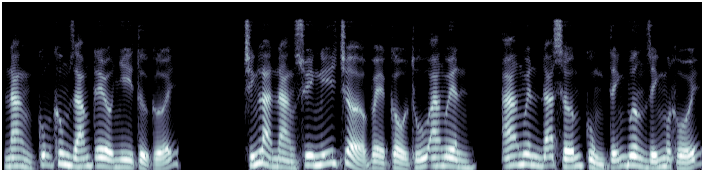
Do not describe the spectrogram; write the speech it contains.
nàng cũng không dám kêu nhi tử cưới. Chính là nàng suy nghĩ trở về cầu thú A Nguyên, A Nguyên đã sớm cùng tĩnh vương dính một khối.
